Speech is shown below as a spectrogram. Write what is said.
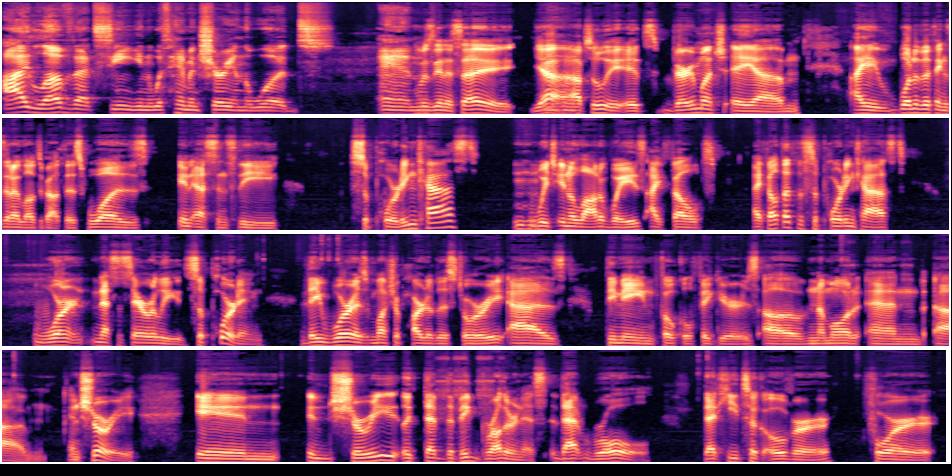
i love that scene with him and shuri in the woods and I was gonna say, yeah, Mhm. absolutely. It's very much a um I one of the things that I loved about this was in essence the supporting cast, Mhm. which in a lot of ways I felt I felt that the supporting cast weren't necessarily supporting. They were as much a part of the story as the main focal figures of Namor and um, and Shuri. in in Shuri, like that the big brotherness, that role that he took over for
